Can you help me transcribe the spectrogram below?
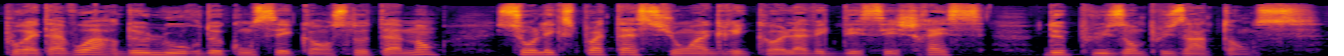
pourraient avoir de lourdes conséquences, notamment sur l'exploitation agricole avec des sécheresses de plus en plus intenses.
